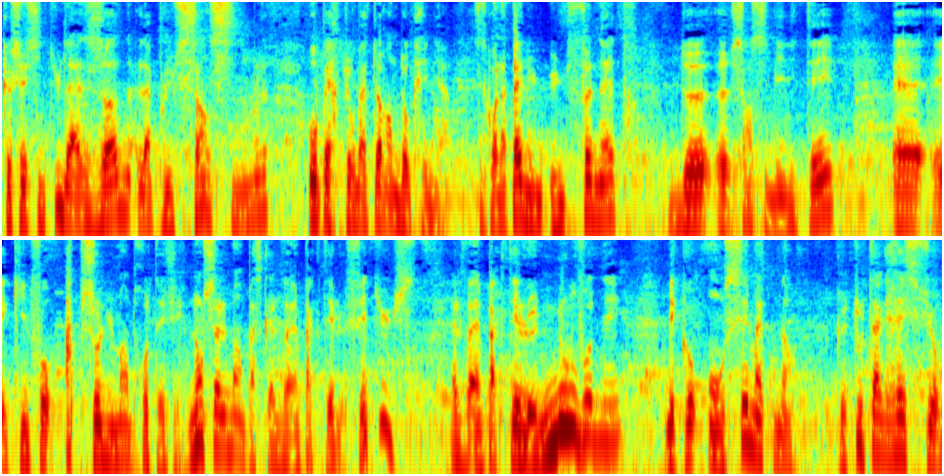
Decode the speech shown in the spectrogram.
que se situe la zone la plus sensible aux perturbateurs endocriniens. C'est ce qu'on appelle une, fenêtre de euh, sensibilité euh, qu'il faut absolument protéger. Non seulement parce qu'elle va impacter le fœtus, elle va impacter le nouveau-né, mais qu'on sait maintenant que toute agression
